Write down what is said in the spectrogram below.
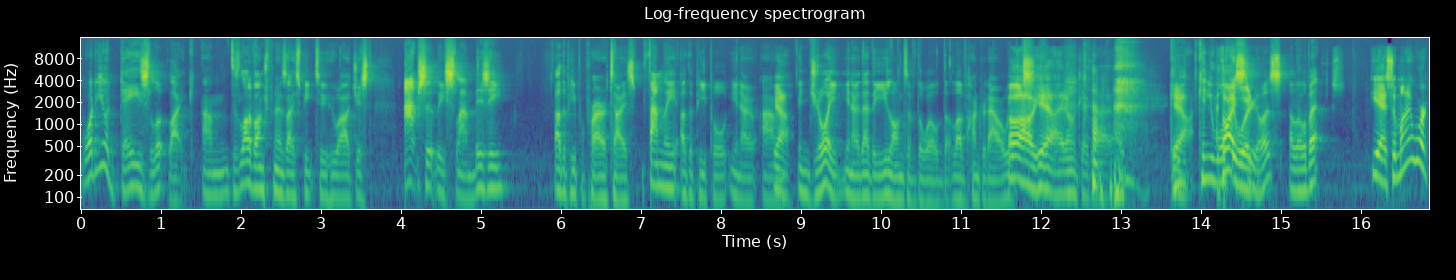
what do your days look like? Um, there's a lot of entrepreneurs I speak to who are just absolutely slam busy. Other people prioritize family. Other people, you know, um, yeah. enjoy. You know, they're the Elons of the world that love hundred hour weeks. Oh yeah, I don't get that. I, can yeah, you, can you walk us through yours a little bit? Yeah. So my work,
